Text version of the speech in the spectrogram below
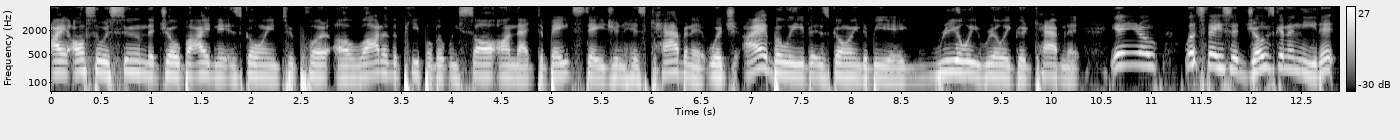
I also assume that Joe Biden is going to put a lot of the people that we saw on that debate stage in his cabinet, which I believe is going to be a really, really good cabinet. Yeah, you know, let's face it, Joe's going to need it.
